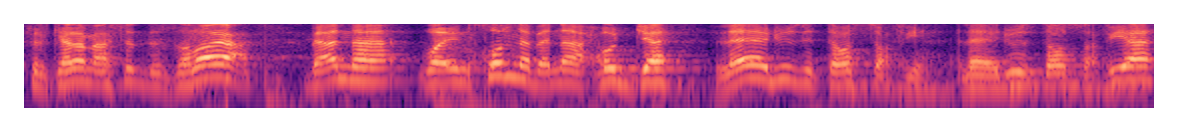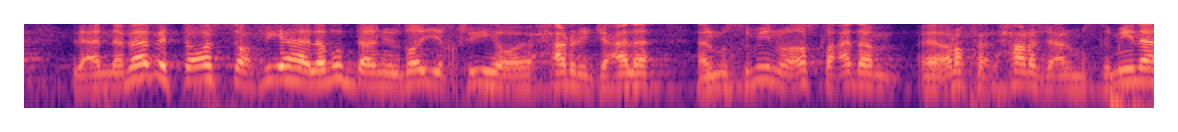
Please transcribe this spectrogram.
في الكلام على سد الزرائع بأنها وإن قلنا بأنها حجة لا يجوز التوسع فيها لا يجوز التوسع فيها لأن باب التوسع فيها لابد أن يضيق فيها ويحرج على المسلمين وأصل عدم رفع الحرج على المسلمين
